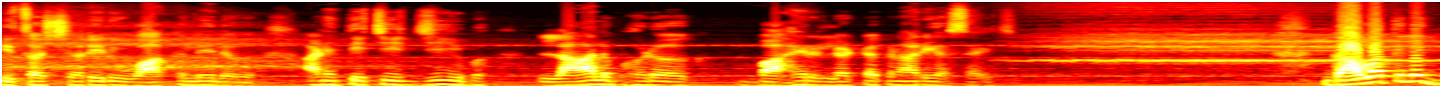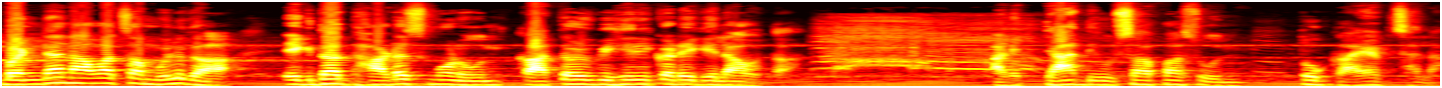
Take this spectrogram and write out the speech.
तिचं शरीर वाकलेलं आणि तिची जीभ लाल भडक बाहेर लटकणारी असायची. गावातील एक बंड्या नावाचा मुलगा एकदा धाडस म्हणून कातळ विहिरीकडे गेला होता. आणि त्या दिवसापासून तो गायब झाला.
